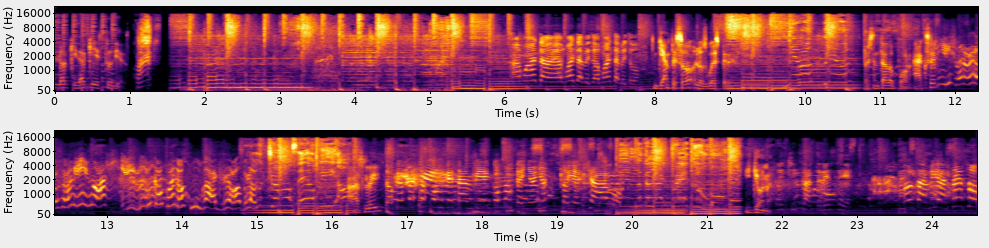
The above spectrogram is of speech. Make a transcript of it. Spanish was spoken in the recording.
Loki Doki Studios. Aguanta, aguántame tú, aguántame tú. Ya empezó Los Huéspedes. Presentado por Axel, Y son los domingos y nunca puedo jugar Roblox. Asley Lo que pasa con que también como que ñoño soy el chavo. y Jonah. Soy chica 13. ¿No sabías eso?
